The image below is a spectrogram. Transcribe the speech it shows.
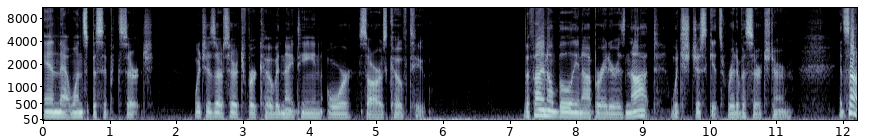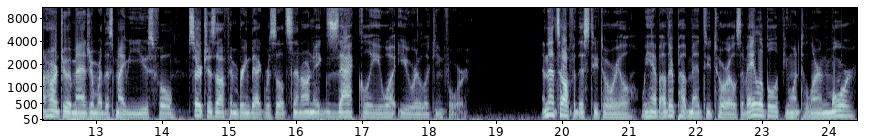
and that one specific search, which is our search for COVID 19 or SARS CoV 2. The final Boolean operator is not, which just gets rid of a search term. It's not hard to imagine where this might be useful. Searches often bring back results that aren't exactly what you were looking for. And that's all for this tutorial. We have other PubMed tutorials available if you want to learn more.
